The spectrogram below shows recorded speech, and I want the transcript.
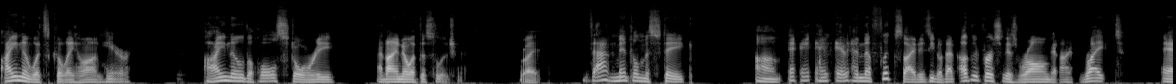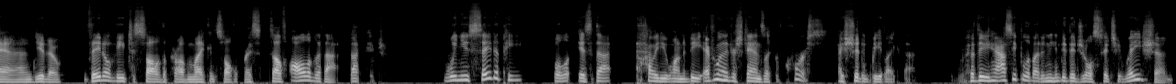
"I know what's going on here. I know the whole story, and I know what the solution is." Right. That mental mistake, um, and, and, and the flip side is, you know, that other person is wrong and I'm right, and you know, they don't need to solve the problem. I can solve it myself. All of that, that picture. When you say to people, "Is that how you want to be?" Everyone understands, like, of course, I shouldn't be like that. But then you ask people about an individual situation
